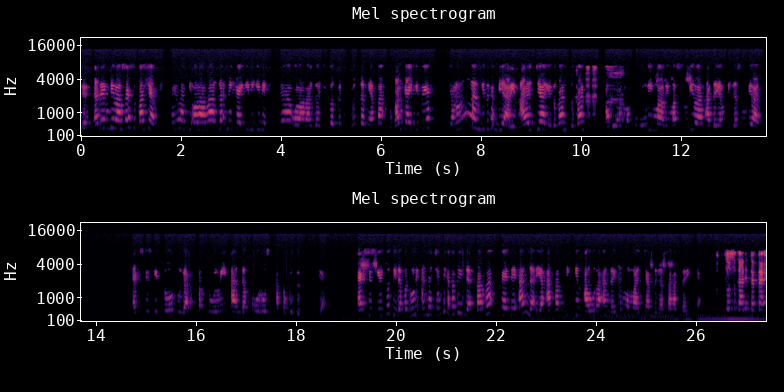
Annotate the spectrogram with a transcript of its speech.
ya, ada yang bilang saya suka share saya lagi olahraga nih kayak gini-gini ya olahraga juga gendut ternyata bukan kayak gitu ya jangan gitu kan biarin aja gitu kan tuh kan ada yang 65, 59, ada yang 39 eksis itu nggak peduli anda kurus atau gendut ya eksis itu tidak peduli anda cantik atau tidak karena PD anda yang akan bikin aura anda itu memancar dengan sangat baiknya betul sekali teteh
